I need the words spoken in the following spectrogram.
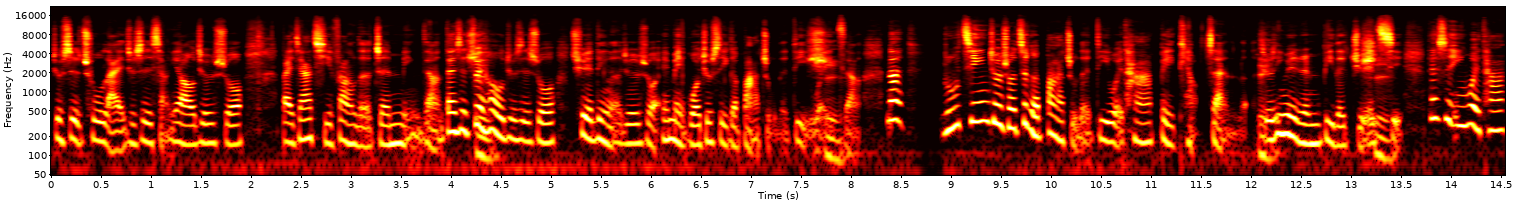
就是出来，就是想要就是说百家齐放的争鸣这样，但是最后就是说确定了，就是说，哎，美国就是一个霸主的地位这样，那。如今就是说，这个霸主的地位它被挑战了，就是因为人民币的崛起。但是因为它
